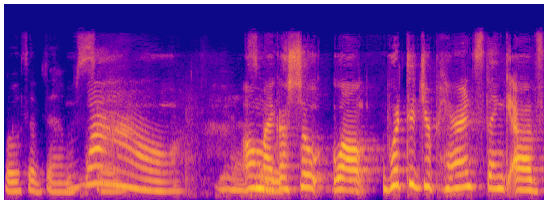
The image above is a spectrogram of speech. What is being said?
both of them. Wow. So, yeah, oh so my gosh. So, well, what did your parents think of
